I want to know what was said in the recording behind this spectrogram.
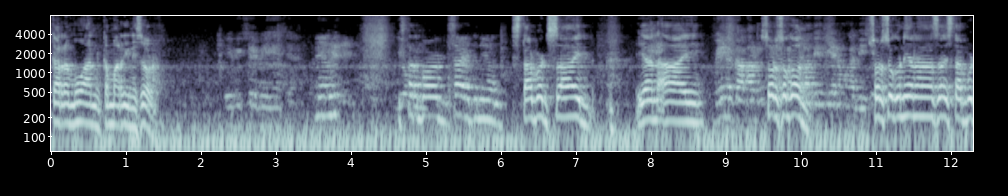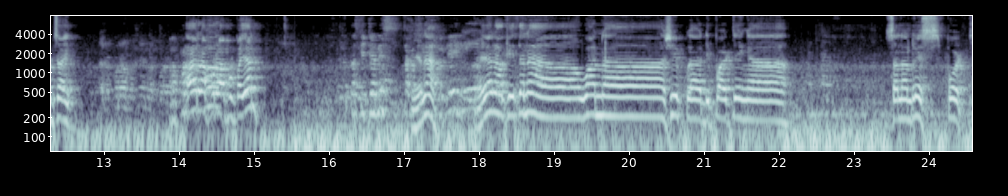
Karamuan Camarinesor. Ibig sabihin siya. Starboard side, ano yun? Starboard side, yan ay Sorsogon. Ng. Sorsogon yan na sa starboard side. Ano pa rapas yan? Ano pa rapas? Ah, rapo-rapo pa yan. Tapos si Janice, tsaka Ayan na. Ayan na, kita na. ah, one ah, ship ah, departing ah, San Andres Port.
